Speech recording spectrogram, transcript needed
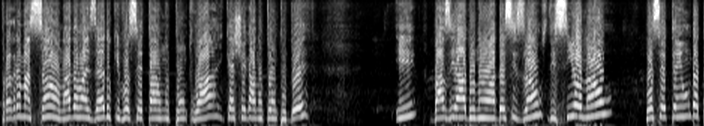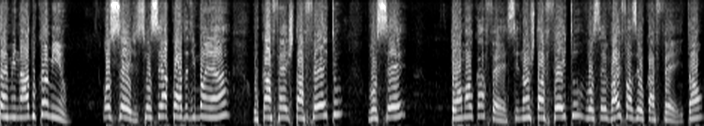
Programação nada mais é do que você estar tá no ponto A e quer chegar no ponto B e, baseado numa decisão de sim ou não, você tem um determinado caminho. Ou seja, se você acorda de manhã, o café está feito, você toma o café. Se não está feito, você vai fazer o café. Então,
